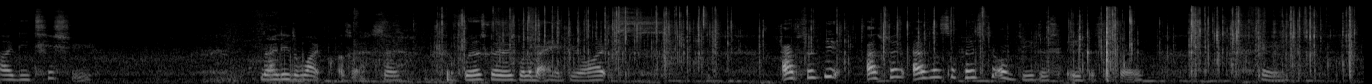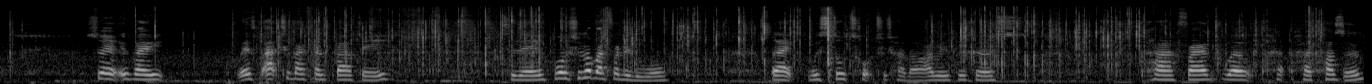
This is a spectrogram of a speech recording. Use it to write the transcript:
I need tissue. No, I need a wipe. Okay, so we're just gonna use one of my hanky wipes. I'm supposed to be, I'm supposed, I was supposed to undo this ages ago. Okay. So if I it's actually my friend's birthday today. Well, she's not my friend anymore. But, like, we still talk to each other. I mean, because her friend, well, her, her cousin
